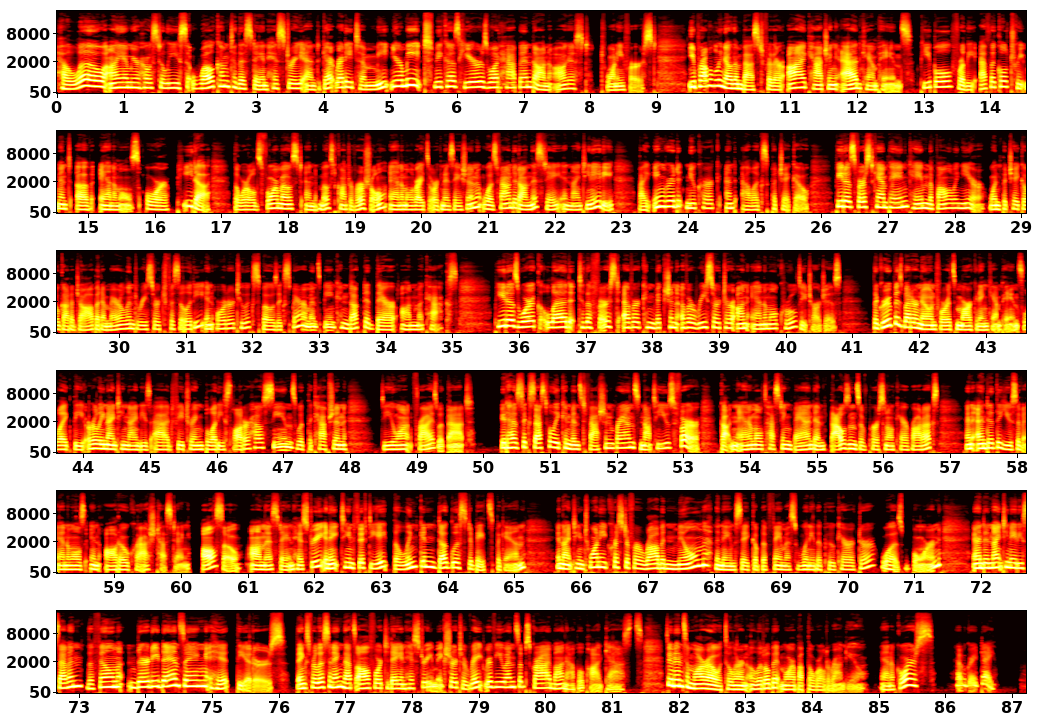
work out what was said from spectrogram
Hello, I am your host Elise. Welcome to this day in history and get ready to meet your meat because here's what happened on August 21st. You probably know them best for their eye catching ad campaigns People for the Ethical Treatment of Animals, or PETA. The world's foremost and most controversial animal rights organization was founded on this day in 1980 by Ingrid Newkirk and Alex Pacheco. PETA's first campaign came the following year when Pacheco got a job at a Maryland research facility in order to expose experiments being conducted there on macaques. PETA's work led to the first ever conviction of a researcher on animal cruelty charges. The group is better known for its marketing campaigns, like the early 1990s ad featuring bloody slaughterhouse scenes with the caption, Do you want fries with that? It has successfully convinced fashion brands not to use fur, gotten animal testing banned in thousands of personal care products, and ended the use of animals in auto crash testing. Also, on this day in history, in 1858, the Lincoln Douglas debates began. In 1920, Christopher Robin Milne, the namesake of the famous Winnie the Pooh character, was born. And in 1987, the film Dirty Dancing hit theaters. Thanks for listening. That's all for today in history. Make sure to rate, review, and subscribe on Apple Podcasts. Tune in tomorrow to learn a little bit more about the world around you. And of course, have a great day.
